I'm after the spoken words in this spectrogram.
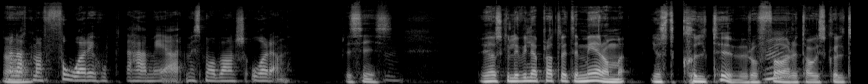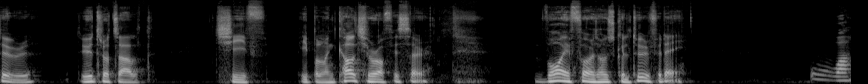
Men att man får ihop det här med, med småbarnsåren. precis. Du, jag skulle vilja prata lite mer om just kultur och företagskultur. Du är ju trots allt Chief People and Culture Officer. Vad är företagskultur för dig? Åh.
